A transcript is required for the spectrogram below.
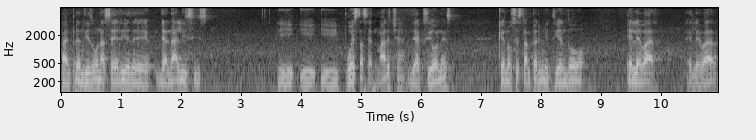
ha emprendido una serie de, análisis y, puestas en marcha de acciones que nos están permitiendo elevar, elevar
